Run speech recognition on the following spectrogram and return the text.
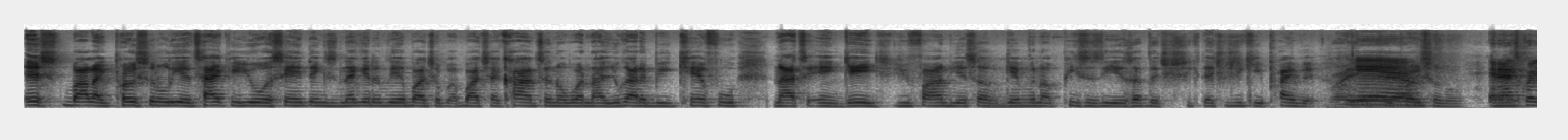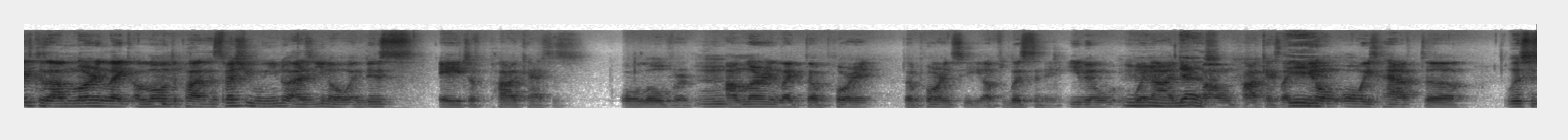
it's by like personally attacking you or saying things negatively about your about your content or whatnot. You got to be careful not to engage. You find yourself giving up pieces of yourself that you should, that you should keep private, right? Yeah. personal. And that's crazy because I'm learning like along the podcast, especially when you know, as you know, in this age of podcasts is all over. Mm. I'm learning like the important the importance of listening. Even when I Mm, yes. do my own podcast, like Yeah. you don't always have to. Listen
